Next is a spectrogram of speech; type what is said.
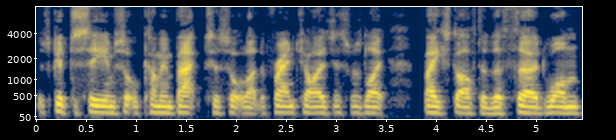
it's good to see him sort of coming back to sort of like the franchise. This was like based after the third one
